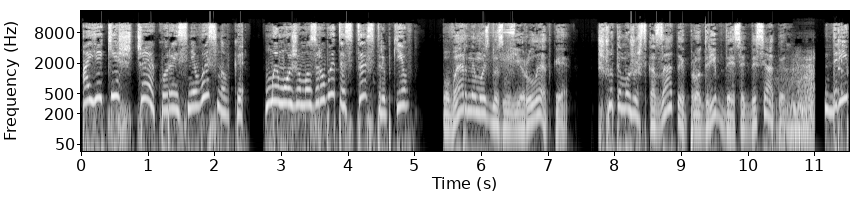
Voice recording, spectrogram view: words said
А які ще корисні висновки ми можемо зробити з цих стрибків? Повернемось до змії рулетки. Що ти можеш сказати про дріб 10 десятих? Дріб,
